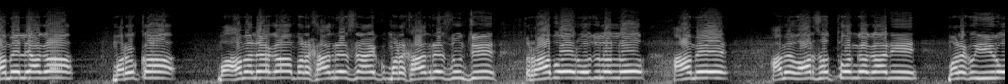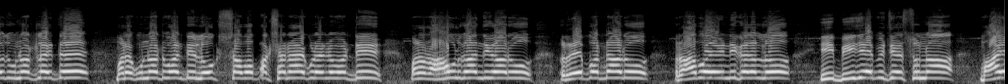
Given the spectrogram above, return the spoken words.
ఆమెలాగా మరొక ఆమెలాగా మన కాంగ్రెస్ నాయకు మన కాంగ్రెస్ నుంచి రాబోయే రోజులలో ఆమె ఆమె వారసత్వంగా కానీ మనకు ఈరోజు ఉన్నట్లయితే మనకు ఉన్నటువంటి లోక్సభ పక్ష నాయకుడైనటువంటి మన రాహుల్ గాంధీ గారు రేపటి నాడు రాబోయే ఎన్నికలలో ఈ బీజేపీ చేస్తున్న మాయ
